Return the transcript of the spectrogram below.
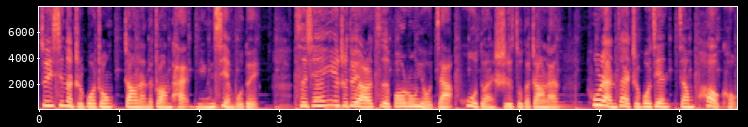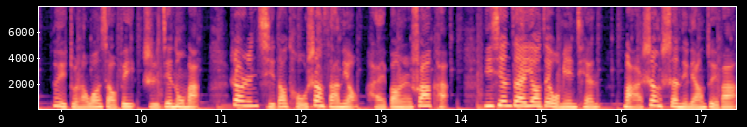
最新的直播中，张兰的状态明显不对。此前一直对儿子包容有加、护短十足的张兰，突然在直播间将炮口对准了汪小菲，直接怒骂，让人骑到头上撒尿，还帮人刷卡。你现在要在我面前？马上扇你两嘴巴！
